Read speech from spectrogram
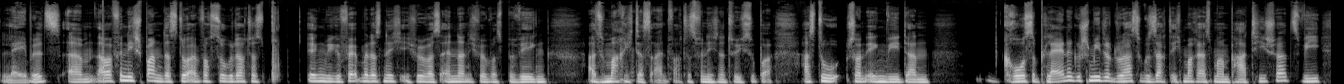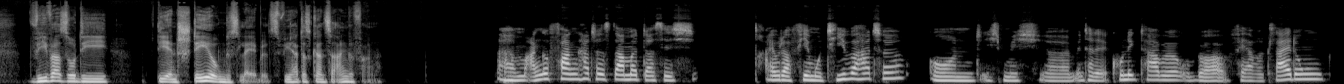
Labels. Ähm, aber finde ich spannend, dass du einfach so gedacht hast, pff, irgendwie gefällt mir das nicht, ich will was ändern, ich will was bewegen. Also mache ich das einfach. Das finde ich natürlich super. Hast du schon irgendwie dann große Pläne geschmiedet oder hast du gesagt, ich mache erstmal ein paar T-Shirts? Wie, wie war so die, die Entstehung des Labels? Wie hat das Ganze angefangen? Ähm, angefangen hatte es damit, dass ich drei oder vier Motive hatte und ich mich äh, im Internet erkundigt habe über faire Kleidung,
